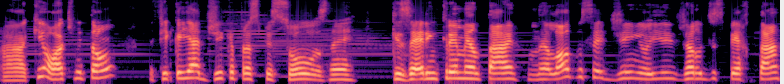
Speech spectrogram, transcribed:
Ah, que ótimo. Então, fica aí a dica para as pessoas, né? Quiserem incrementar, né, logo cedinho aí, já no despertar,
